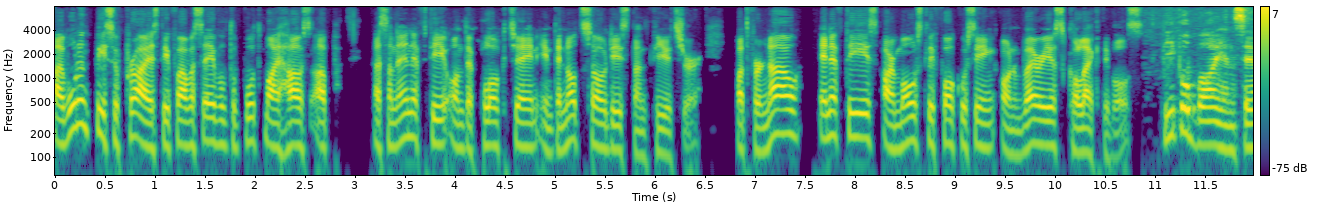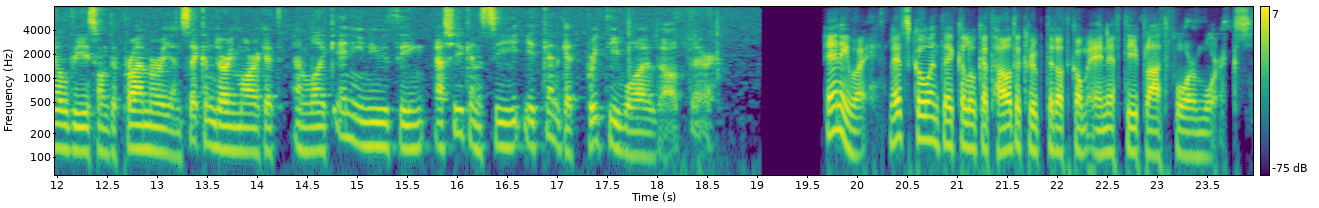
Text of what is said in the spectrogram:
I wouldn't be surprised if I was able to put my house up as an NFT on the blockchain in the not so distant future. But for now, NFTs are mostly focusing on various collectibles. People buy and sell these on the primary and secondary market, and like any new thing, as you can see, it can get pretty wild out there. Anyway, let's go and take a look at how the Crypto.com NFT platform works.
